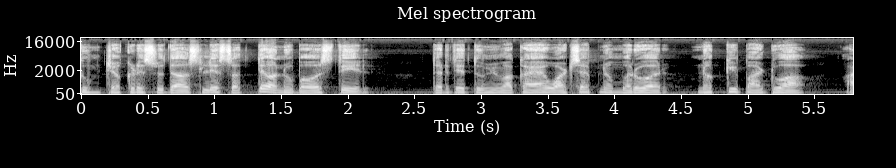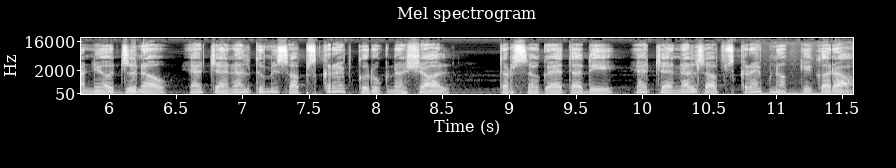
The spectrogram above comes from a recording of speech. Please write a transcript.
तुमच्याकडे सुद्धा असले सत्य अनुभव असतील तर ते तुम्ही माका या व्हॉट्सॲप नंबरवर नक्की पाठवा. आणि अजून या चॅनल तुम्ही सबस्क्राईब करूक नशाल तर सगळ्यात आधी या चॅनल सबस्क्राईब नक्की करा.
